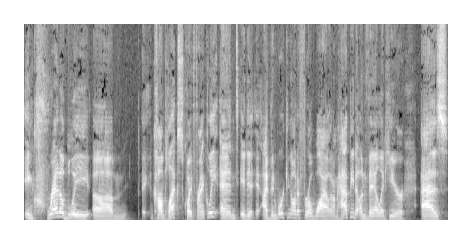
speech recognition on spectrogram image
incredibly um, complex, quite frankly, and it, it, I've been working on it for a while, and I'm happy to unveil it here as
